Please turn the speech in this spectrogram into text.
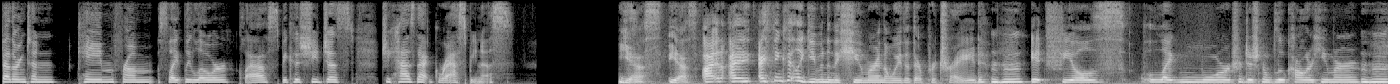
Featherington came from slightly lower class because she just she has that graspiness. Yes, yes. I I I think that like even in the humor and the way that they're portrayed, Mm-hmm. it feels like more traditional blue collar humor. Mm-hmm.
